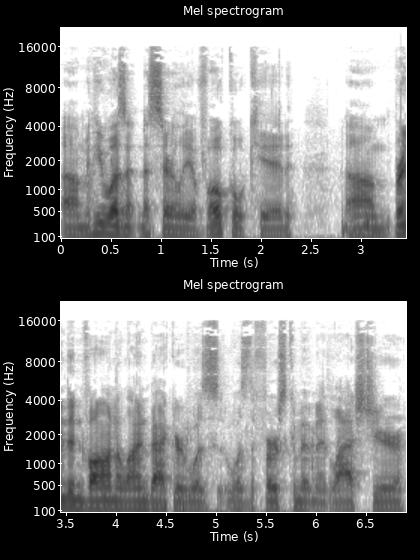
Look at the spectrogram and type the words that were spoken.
um, and he wasn't necessarily a vocal kid. Um, Brendan Vaughn, a linebacker, was was the first commitment last year.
